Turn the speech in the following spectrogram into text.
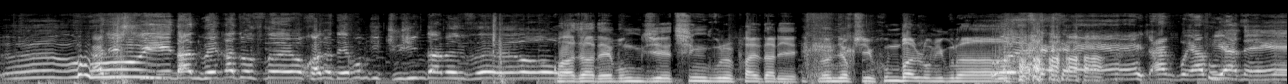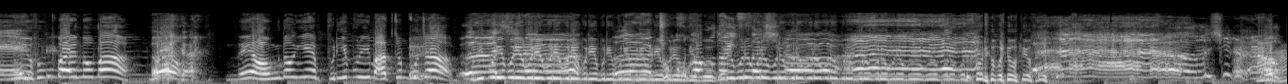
으, 아저씨 난왜 가졌어요? 과자 네 봉지 주신다면서요. 과자 네 봉지에 친구를 팔다니 넌 역시 훈발놈이구나. 짱구야 이 미안해. 훈발놈아 너 내 엉덩이에 부리부리 맛 좀 보자. 부리부리 부리 부리 부리 부리 부리 부리 부리 부리 부리 부리 초코가 묻어 있어, 부리 부리 부리 부리 부리 부리 부리 부리 부리 부리 부리 부리. 아, 싫어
